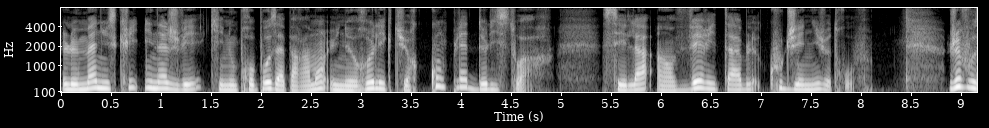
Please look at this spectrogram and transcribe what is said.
le manuscrit inachevé, qui nous propose apparemment une relecture complète de l'histoire. C'est là un véritable coup de génie, je trouve. Je vous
